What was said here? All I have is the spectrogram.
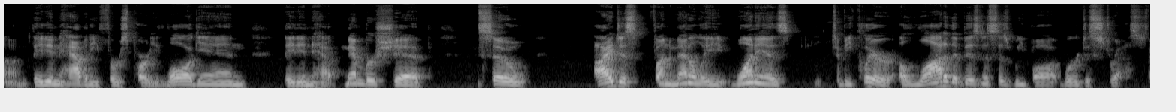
Um, they didn't have any first party login. They didn't have membership. So I just fundamentally, one is to be clear, a lot of the businesses we bought were distressed.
